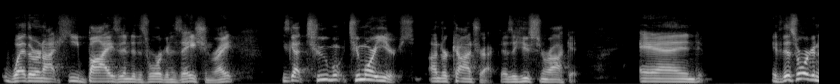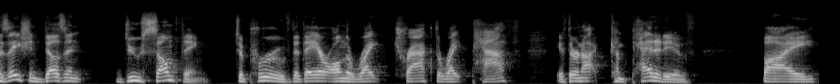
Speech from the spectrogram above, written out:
whether or not he buys into this organization, right? He's got two more, two more years under contract as a Houston Rocket. And if this organization doesn't do something to prove that they are on the right track, the right path, if they're not competitive by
